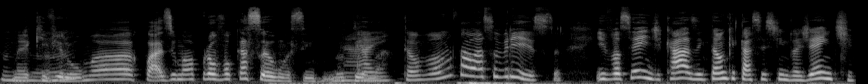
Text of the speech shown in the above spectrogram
uhum. né? Que uhum. virou uma quase uma provocação assim no Ai, tema. Então vamos falar sobre isso. E você aí de casa, então que está assistindo a gente,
